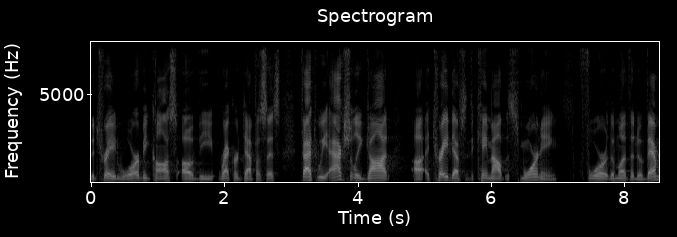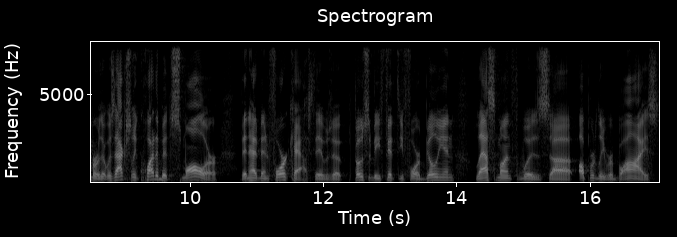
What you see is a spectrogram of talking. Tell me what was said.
the trade war because of the record deficits. In fact, we actually got uh, a trade deficit that came out this morning for the month of November that was actually quite a bit smaller than had been forecast. It was a, supposed to be 54 billion. Last month was uh, upwardly revised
